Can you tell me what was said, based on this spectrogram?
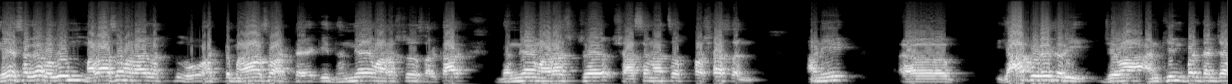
हे सगळं बघून मला असं म्हणायला लागतं वाटतं मला असं वाटतंय की धन्य आहे महाराष्ट्र सरकार धन्य आहे महाराष्ट्र शासनाचं प्रशासन. आणि अं, यापुढे तरी जेव्हा आणखीन पण त्यांच्या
